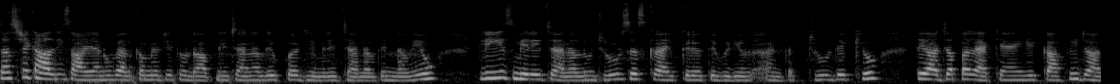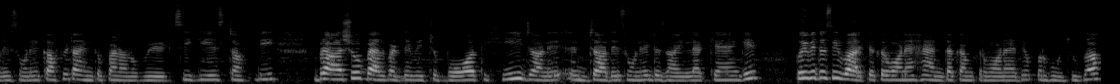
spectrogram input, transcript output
ਸਤਿ ਸ਼੍ਰੀ ਅਕਾਲ ਜੀ ਸਾਰਿਆਂ ਨੂੰ, ਵੈਲਕਮ ਹੈ ਜੀ ਤੁਹਾਡਾ ਆਪਣੇ ਚੈਨਲ ਦੇ ਉੱਪਰ, ਜੇ ਮੇਰੇ ਚੈਨਲ ਤੇ ਨਵੇਂ ਹੋ ਪਲੀਜ਼ ਮੇਰੇ ਚੈਨਲ ਨੂੰ ਜਰੂਰ ਸਬਸਕ੍ਰਾਈਬ ਕਰਿਓ ਤੇ ਵੀਡੀਓ ਨੂੰ ਐਂਡ ਤੱਕ ਜਰੂਰ ਦੇਖਿਓ। ਤੇ ਅੱਜ ਆਪਾਂ ਲੈ ਕੇ ਆਏਗੇ ਕਾਫੀ ਜ਼ਿਆਦਾ ਸੋਹਣੇ, ਕਾਫੀ ਟਾਈਮ ਤੋਂ ਭੈਣਾਂ ਨੂੰ ਵੇਟ ਸੀਗੀ ਇਸ ਸਟਫ ਦੀ। ਬਰਾਸ਼ੋ ਬੈਲਵਟ ਦੇ ਵਿੱਚ ਬਹੁਤ ਹੀ ਜਾਣੇ, ਜ਼ਿਆਦਾ ਸੋਹਣੇ ਡਿਜ਼ਾਈਨ ਲੈ ਕੇ ਆਏਗੇ ਕੋਈ ਵੀ ਤੁਸੀਂ ਵਰਕ ਕਰਵਾਉਣਾ ਹੈ ਹੈਂਡ ਦਾ ਕੰਮ ਕਰਵਾਉਣਾ ਹੈ, ਇਹਦੇ ਉੱਪਰ ਹੋ ਜਾਊਗਾ।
